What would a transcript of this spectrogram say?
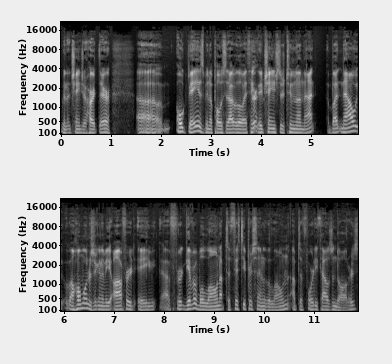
been a change of heart there. Um Oak Bay has been opposed to that, although I think Sure. they've changed their tune on that. But now uh, homeowners are going to be offered a, a forgivable loan up to 50% of the loan, up to $40,000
